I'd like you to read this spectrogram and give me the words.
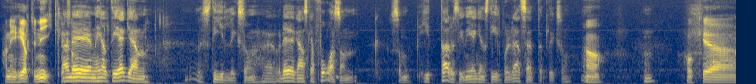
han är ju helt unik. Liksom. det är en helt egen stil liksom. Och det är ganska få som, som hittar sin egen stil på det där sättet liksom. Ja. Och eh,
